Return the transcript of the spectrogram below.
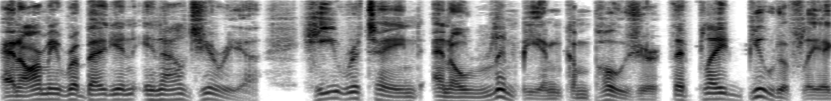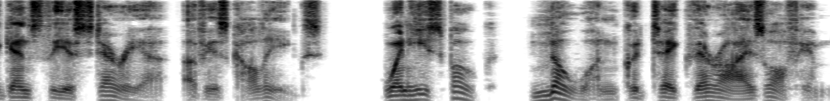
an army rebellion in Algeria, he retained an Olympian composure that played beautifully against the hysteria of his colleagues. When he spoke, no one could take their eyes off him.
